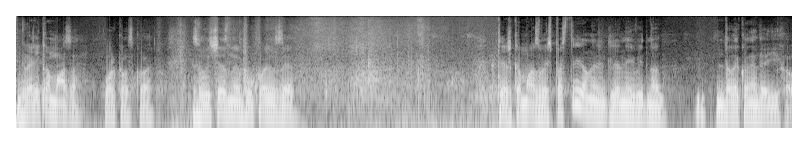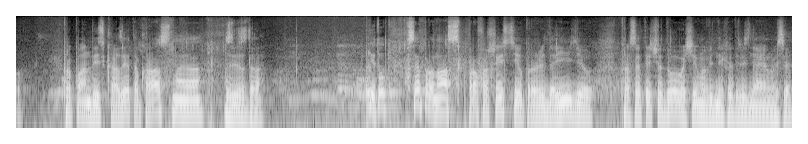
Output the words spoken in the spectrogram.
Двері КАМАЗа Орковського з величезною буквою Z. Теж КАМАЗ весь постріляний, для неї видно, далеко не доїхав. Пропагандистська газета Красна звізда. І тут все про нас, про фашистів, про людоїдів, про все те чудове, чим ми від них відрізняємося.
